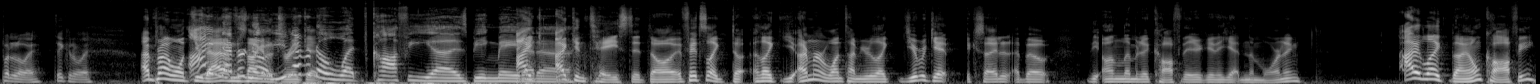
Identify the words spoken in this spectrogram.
put it away. Take it away. I probably won't do that. I I'm never just not know. gonna You drink never it. know what coffee uh, is being made. I, at a, I can taste it though. If it's like the- like you- I remember one time you were like, do you ever get excited about the unlimited coffee that you're gonna get in the morning? I like my own coffee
